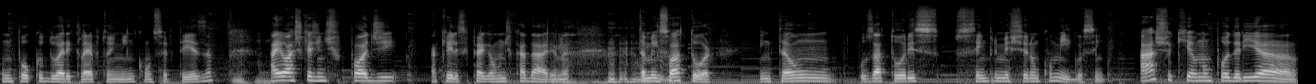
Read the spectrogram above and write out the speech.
um pouco do Eric Clapton em mim, com certeza. Uhum. Aí eu acho que a gente pode. Aqueles que pegam um de cada área, né? Também sou ator. Então, os atores sempre mexeram comigo, assim. Acho que eu não poderia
